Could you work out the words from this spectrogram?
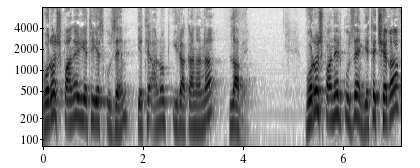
Որոշ բաներ, եթե ես կուզեմ, եթե անոնք իրականանա, լավ է։ որոշ բաներ կուզեմ, եթե չեղավ,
